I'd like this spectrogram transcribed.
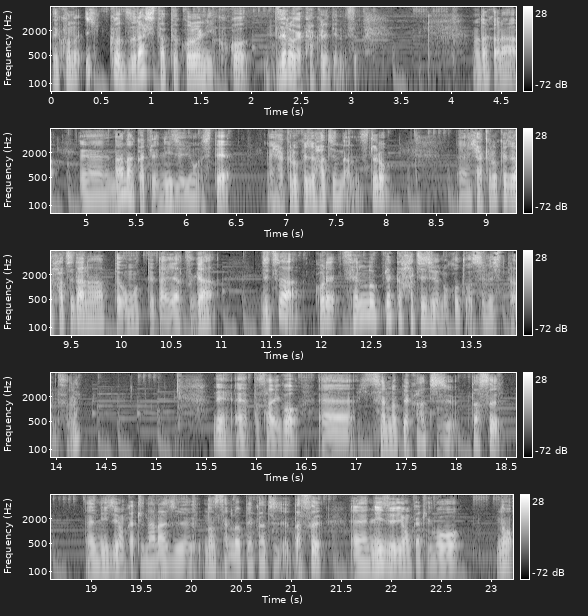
でこの1個ずらしたところにここ0が隠れてるんですよ。だから、えー、7×24 して168になるんですけど168だなって思ってたやつが実はこれ1680のことを示してたんですよね。で、えー、と最後、えー、1680足す 24×70 の1680足す、24×5 の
